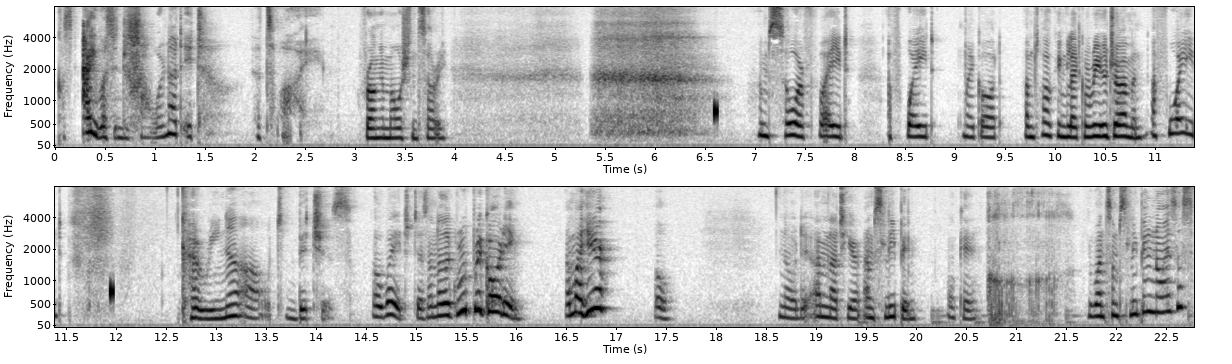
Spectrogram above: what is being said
Because I was in the shower, not it. That's why. Wrong emotion, sorry. I'm so afraid. Afraid. Oh my god. I'm talking like a real German. Afraid. Karina out, bitches. Oh, wait, there's another group recording. Am I here? Oh. No, I'm not here. I'm sleeping. Okay. You want some sleeping noises?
